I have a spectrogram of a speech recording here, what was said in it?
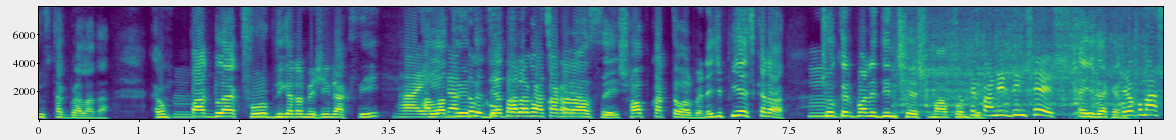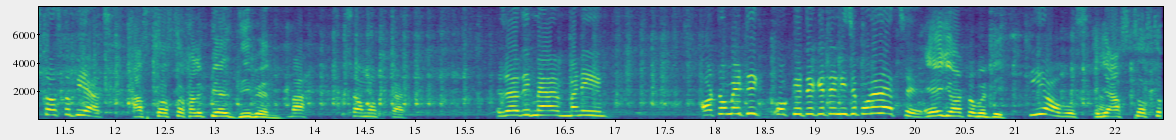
জুস থাকবে আলাদা। এবং পাগলা এক ফোর দিঘাটা মেশিন রাখছি। খুব যত রকম। কাটারা আছে সব কাটতে পারবেন। এই যে পেঁয়াজ কাটা চোখের পানি দিন শেষ মা চোখের পানির দিন শেষ? এই দেখেন। এরকম আস্তে আস্তে পেঁয়াজ? আস্তে আস্তে খালি পেঁয়াজ দিবেন। বাহ চমৎকার। যদি মানে অটোমেটিক ও কেটে কেটে নিচে পড়ে যাচ্ছে? এই যে অটোমেটিক কি অবস্থা? এই যে আস্তে আস্তে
